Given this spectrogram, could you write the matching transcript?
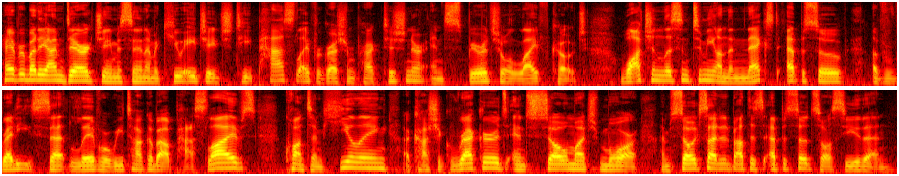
Hey, everybody, I'm Derek Jameson. I'm a QHHT past life regression practitioner and spiritual life coach. Watch and listen to me on the next episode of Ready, Set, Live, where we talk about past lives, quantum healing, Akashic records, and so much more. I'm so excited about this episode, so I'll see you then.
